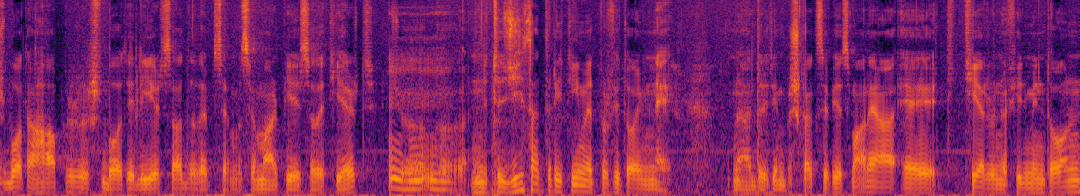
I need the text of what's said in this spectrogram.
është bota e hapur, është bota e lirë sot, dhe pse mos me marrë pjesë edhe tjerët, që mhm, mhm. në të gjitha drejtimet përfitojmë ne në atë drejtim, për shkak se pjesëmarrja e të tjerëve në filmin tonë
